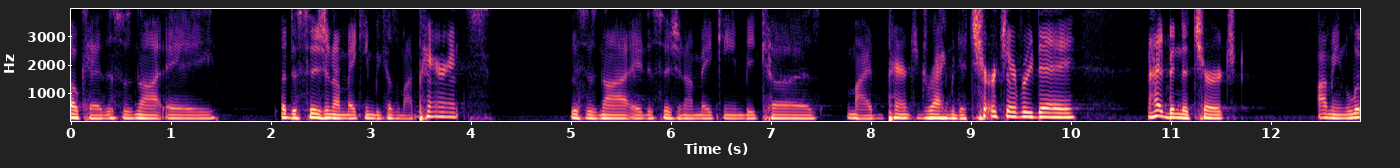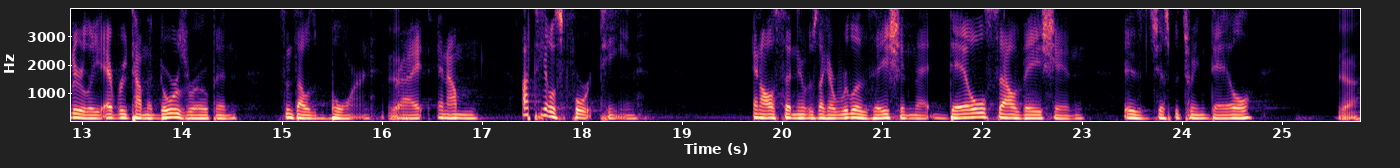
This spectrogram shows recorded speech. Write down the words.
okay, this is not a, a decision I'm making because of my parents. This is not a decision I'm making because my parents drag me to church every day. I had been to church, I mean, literally every time the doors were open since I was born, Yeah. right? And I'm, I think I was 14. And all of a sudden it was like a realization that Dale's salvation is just between Dale Yeah.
